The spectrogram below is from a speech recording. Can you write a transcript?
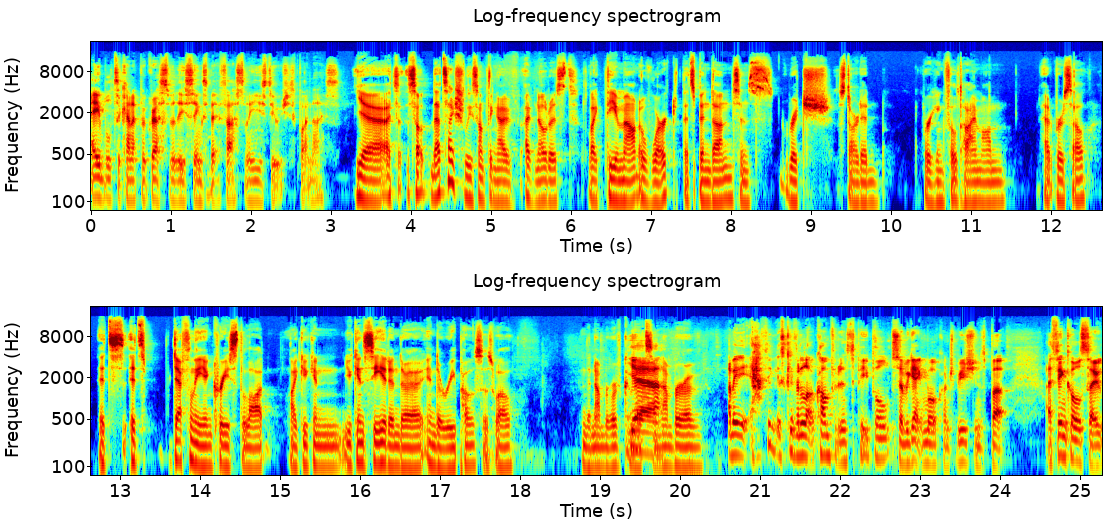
able to kind of progress with these things a bit faster than we used to, which is quite nice. Yeah, it's, so that's actually something I've I've noticed, like the amount of work that's been done since Rich started working full time on at Vercel. It's it's definitely increased a lot. Like you can you can see it in the in the repos as well, the number of commits, Yeah. the number of I mean, I think it's given a lot of confidence to people, so we're getting more contributions. But I think also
